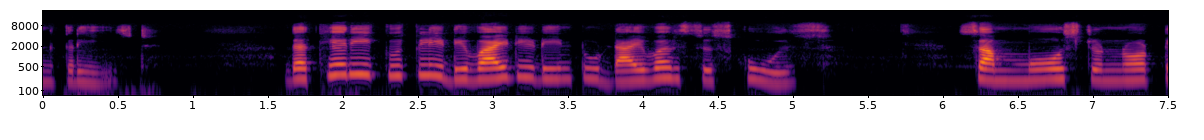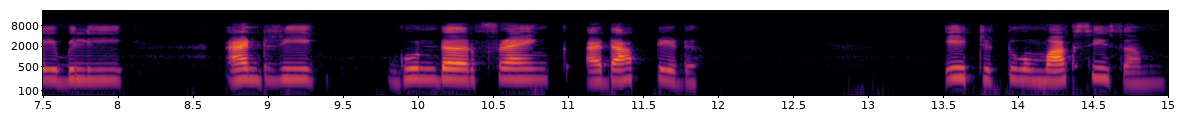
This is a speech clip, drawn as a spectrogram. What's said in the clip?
increased. The theory quickly divided into diverse schools, some most notably Andre Gunder Frank adapted it to Marxism.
